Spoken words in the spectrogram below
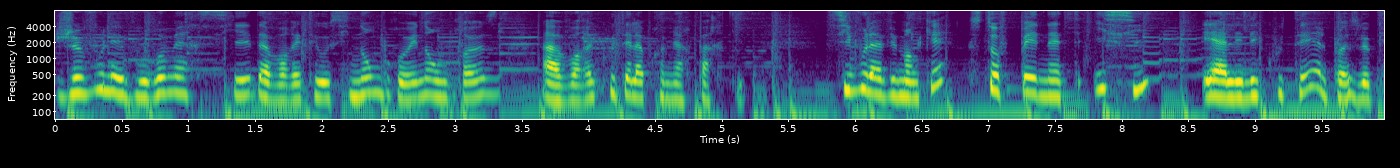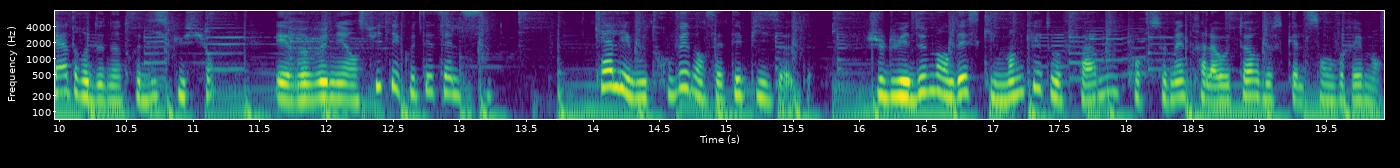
Je voulais vous remercier d'avoir été aussi nombreux et nombreuses à avoir écouté la première partie. Si vous l'avez manqué, stoppez net ici et allez l'écouter, elle pose le cadre de notre discussion et revenez ensuite écouter celle-ci. Qu'allez-vous trouver dans cet épisode? Je lui ai demandé ce qu'il manquait aux femmes pour se mettre à la hauteur de ce qu'elles sont vraiment.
